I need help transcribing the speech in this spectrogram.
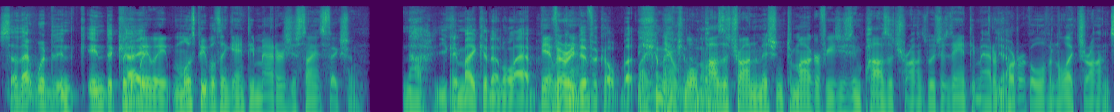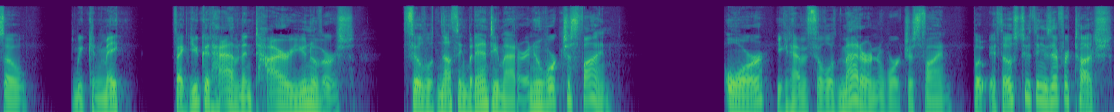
So that would in- indicate. wait, wait. Most people think antimatter is just science fiction. No, you can make it in a lab. Yeah, Very difficult, but Like, you can you make know, it well, in a lab. positron emission tomography is using positrons, which is the antimatter Yeah. particle of an electron. So we can make, in fact, you could have an entire universe filled with nothing but antimatter and it would work just fine. Or you can have it filled with matter and it work just fine. But if those two things ever touch,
